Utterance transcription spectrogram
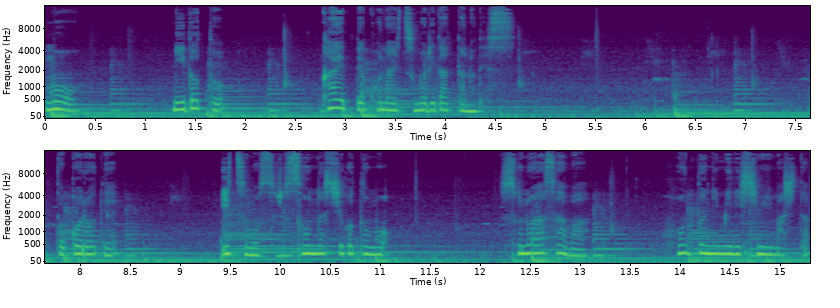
もう二度と帰ってこないつもりだったのです。ところでいつもするそんな仕事もその朝は本当に身にしみました。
